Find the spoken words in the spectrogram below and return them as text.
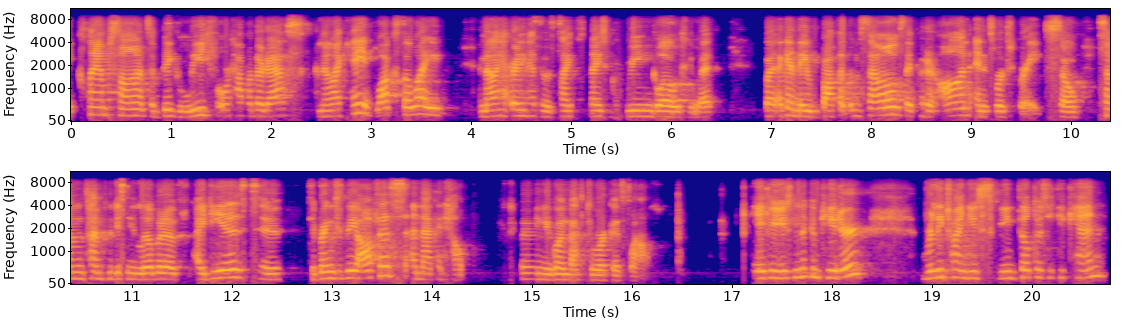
It clamps on, it's a big leaf over top of their desk and they're like, hey, it blocks the light. And now everything has this nice, nice green glow to it But again, they bought that themselves, they put it on, and it's worked great. So sometimes we just need a little bit of ideas to, to bring to the office, and that can help when you're going back to work as well. If you're using the computer, really try and use screen filters if you can.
